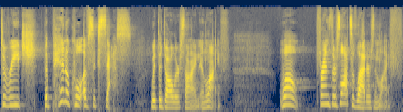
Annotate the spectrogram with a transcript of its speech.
to reach the pinnacle of success with the dollar sign in life? Well, friends, there's lots of ladders in life.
